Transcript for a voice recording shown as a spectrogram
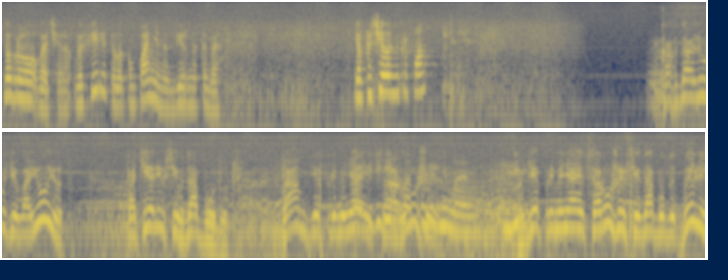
Доброго вечора. В ефірі телекомпанія Надвірна ТБ. Я включила мікрофон. Когда люди воюют, потери всегда будут. Там, где применяется оружие, знімаємо. где применяется оружие, всегда будут, были,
